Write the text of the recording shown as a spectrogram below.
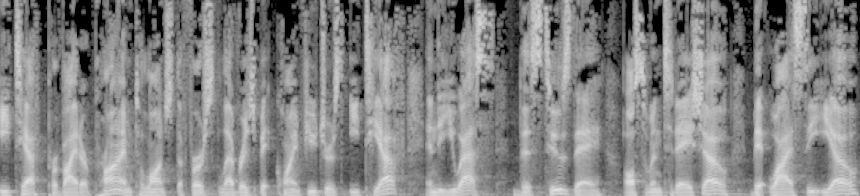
ETF provider Prime to launch the first leveraged Bitcoin futures ETF in the US this Tuesday. Also in today's show, Bitwise CEO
